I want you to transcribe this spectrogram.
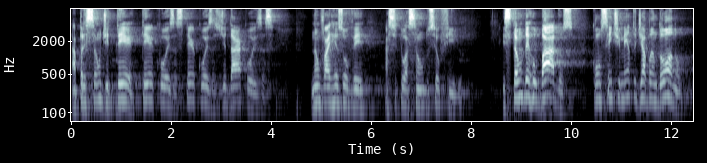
a pressão de ter, ter coisas, ter coisas, de dar coisas, não vai resolver a situação do seu filho. Estão derrubados com o sentimento de abandono,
